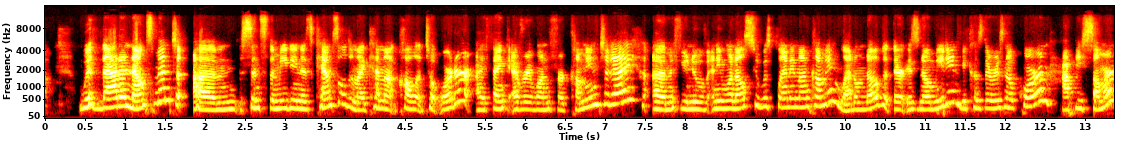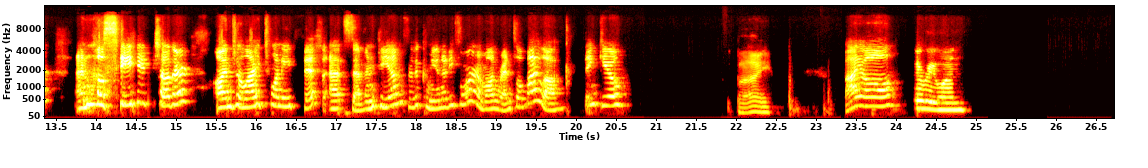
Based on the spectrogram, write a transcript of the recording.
with that announcement, um, since the meeting is canceled and I cannot call it to order, I thank everyone for coming today. Um, if you knew of anyone else who was planning on coming, let them know that there is no meeting because there is no quorum. Happy summer, and we'll see each other on July 25th at 7 p.m. for the community forum on rental bylaw. Thank you. Bye. Bye all. Everyone.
